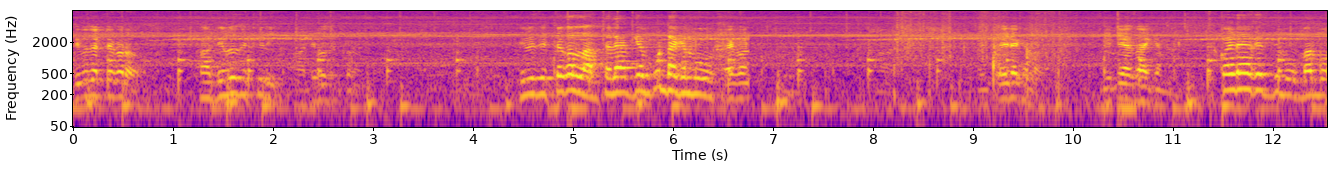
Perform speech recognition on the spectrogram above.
ডিপোজিটটা করো। হ্যাঁ ডিপোজিট করি। হ্যাঁ ডিপোজিট করো। ডিপোজিটটা করলাম তাহলে এক গেম কোনটা খেলব? এখন এইটা খেলো। জিটিয়া যায় কেমন? কয় টাকা খেতে দিব মারবো?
